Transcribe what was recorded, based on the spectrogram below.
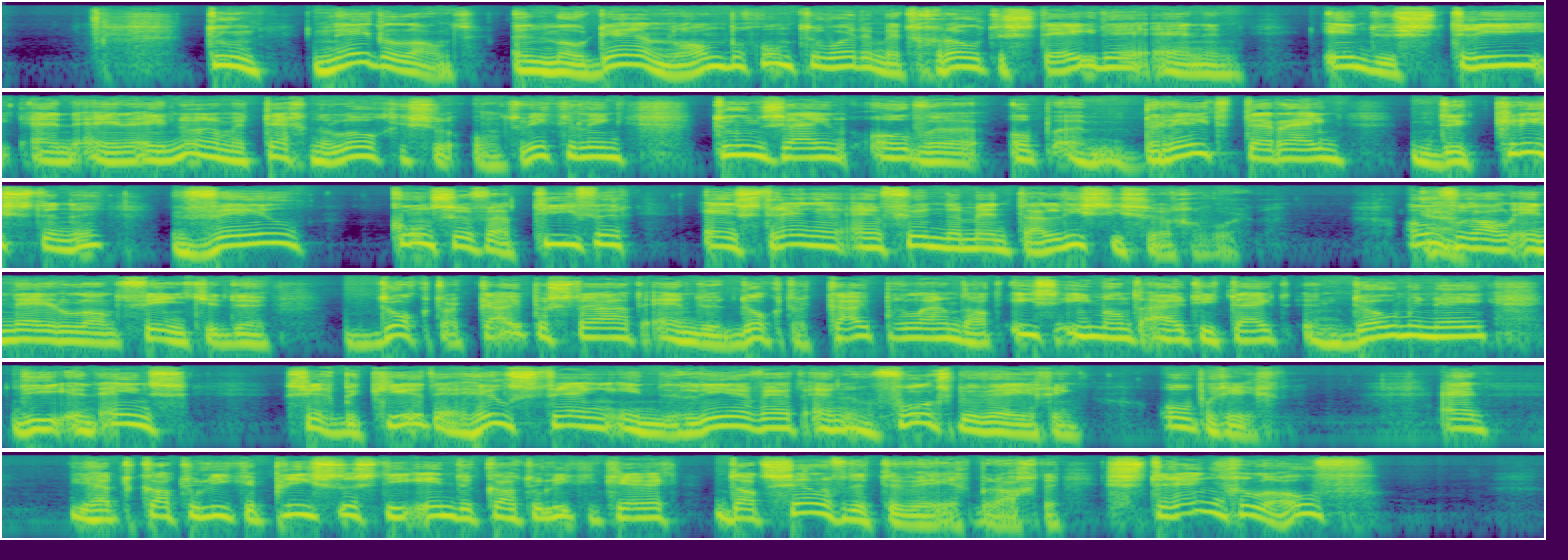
Toen Nederland een modern land begon te worden met grote steden en een industrie en een enorme technologische ontwikkeling. Toen zijn over, op een breed terrein de christenen veel conservatiever en strenger en fundamentalistischer geworden. Overal in Nederland vind je de Dr. Kuiperstraat en de Dr. Kuiperlaan. Dat is iemand uit die tijd, een dominee, die ineens zich bekeerde, heel streng in de leer werd en een volksbeweging oprichtte. En je hebt katholieke priesters die in de katholieke kerk datzelfde teweeg brachten. Streng geloof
